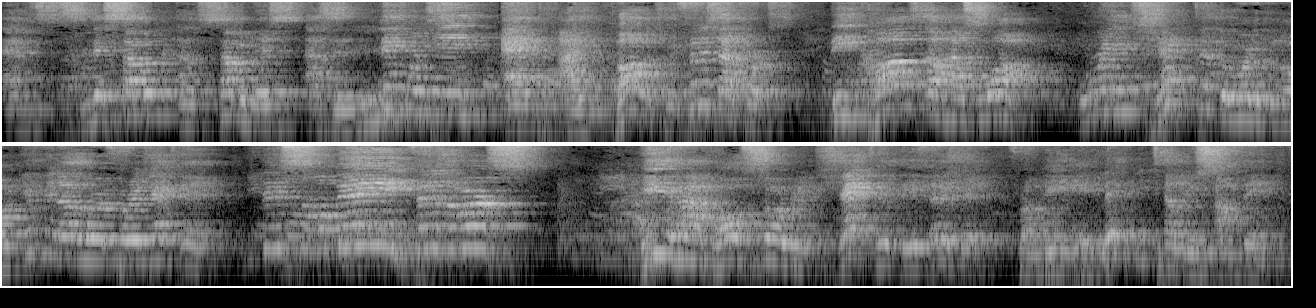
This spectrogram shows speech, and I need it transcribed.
and stubborn and stubbornness as iniquity and idolatry. Finish that verse. Because thou hast what? Rejected the word of the Lord. Give me another word for rejected. Disobeyed. Finish the verse. He hath also rejected the finish from being king. Let me tell you something.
